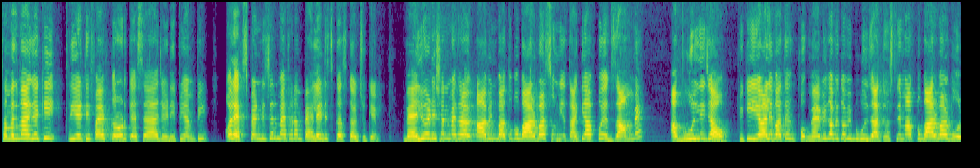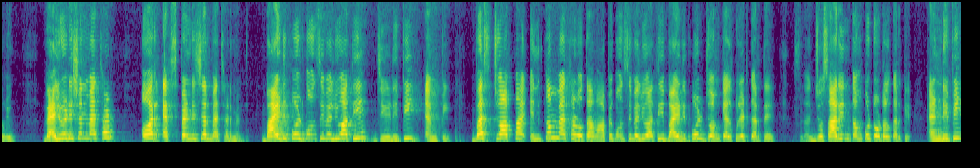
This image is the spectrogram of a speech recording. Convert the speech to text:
समझ में आ गया कि 385 करोड़ कैसे आया G D P M P और एक्सपेंडिचर मेथड हम पहले डिस्कस कर चुके हैं वैल्यू एडिशन मेथड आप इन बातों को बार बार सुनिए ताकि आपको एग्जाम में आप भूल नहीं जाओ क्योंकि ये वाली बातें मैं भी कभी कभी भूल जाती हूँ इसलिए मैं आपको बार बार बोल रही हूँ वैल्यू एडिशन मेथड और एक्सपेंडिचर मेथड में बाई डिफॉल्ट कौन सी वैल्यू आती है जीडीपी पी बस जो आपका इनकम मेथड होता है वहाँ पे कौन सी वैल्यू आती है बाई डिफॉल्ट जो हम कैलकुलेट करते हैं जो सारी इनकम को टोटल करके एनडीपी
